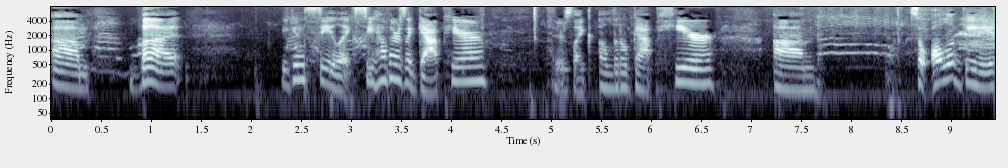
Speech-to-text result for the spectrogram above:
um, but you can see like see how there's a gap here. There's like a little gap here. Um, so all of these,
